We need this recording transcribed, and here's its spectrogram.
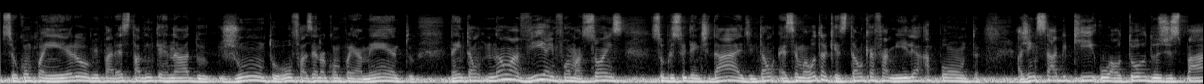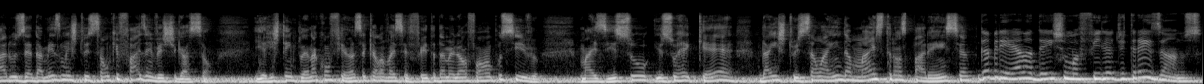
O seu companheiro, me parece, estava internado junto ou fazendo acompanhamento. Né? Então, não havia informações sobre sua identidade. Então, essa é uma outra questão que a família aponta. A gente sabe que o autor dos disparos é da mesma instituição que faz a investigação. E a gente tem plena confiança que ela vai ser feita da melhor forma possível. Mas isso, isso requer da instituição ainda mais transparência. Gabriela deixa uma filha de três anos.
